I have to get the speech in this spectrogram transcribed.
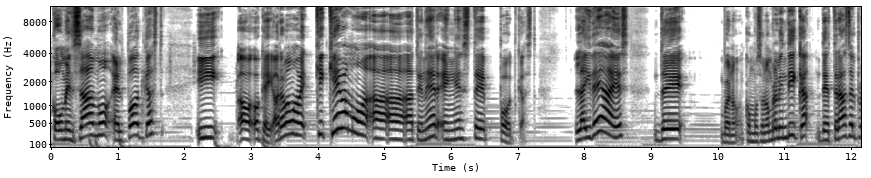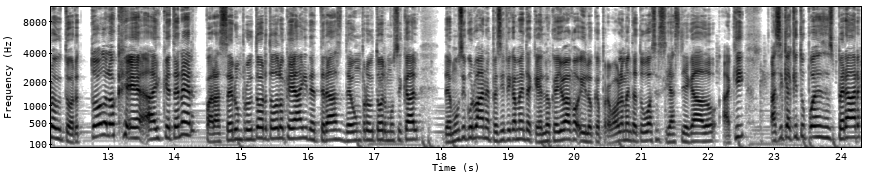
comenzamos el podcast y... Oh, ok, ahora vamos a ver, ¿qué, qué vamos a tener en este podcast? La idea es de bueno, como su nombre lo indica, detrás del productor, todo lo que hay que tener para ser un productor, todo lo que hay detrás de un productor musical, de música urbana específicamente, que es lo que yo hago y lo que probablemente tú haces si has llegado aquí. Así que aquí tú puedes esperar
